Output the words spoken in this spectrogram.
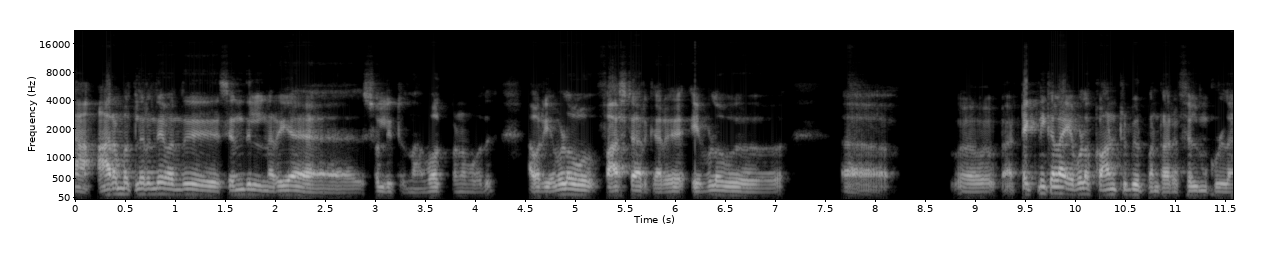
ஆரம்பத்துல இருந்தே வந்து செந்தில் நிறைய சொல்லிட்டு இருந்தான் ஒர்க் பண்ணும்போது. அவர் எவ்வளவு ஃபாஸ்டா இருக்காரு எவ்வளவு டெக்னிக்கலா எவ்வளவு கான்ட்ரிபியூட் பண்றாரு ஃபில்முக்குள்ள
